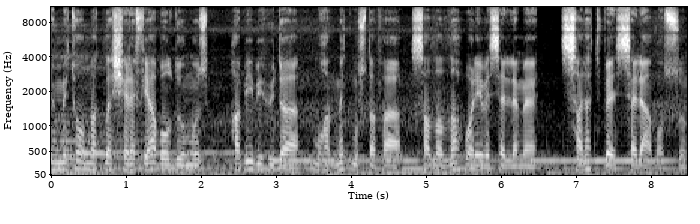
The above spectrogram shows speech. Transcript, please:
Ümmeti olmakla şerefyab olduğumuz Habibi Hüda Muhammed Mustafa sallallahu aleyhi ve selleme salat ve selam olsun.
